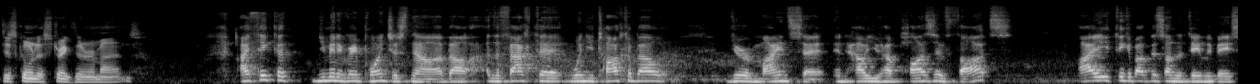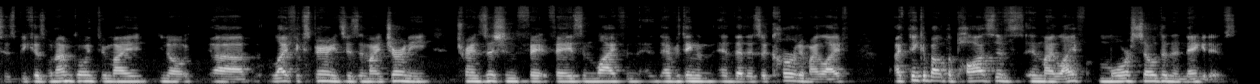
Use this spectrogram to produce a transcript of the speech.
Just going to strengthen our minds. I think that you made a great point just now about the fact that when you talk about your mindset and how you have positive thoughts, I think about this on a daily basis because when I'm going through my, you know, uh, life experiences and my journey, transition fa- phase in life, and, and everything and that has occurred in my life, I think about the positives in my life more so than the negatives.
